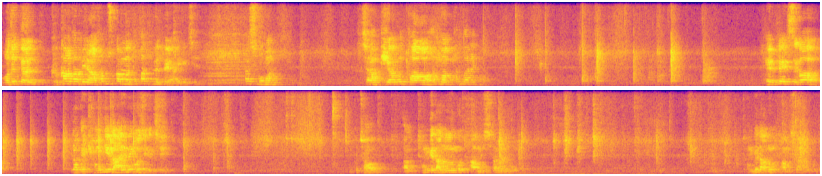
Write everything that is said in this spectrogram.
어쨌든 극한값이랑 함수값만 똑같으면 돼. 알겠지? 85번. 자, 기억부터 한번 판단해봐. fx가 이렇게 경계 나뉘는 거지, 그치? 그쵸? 아, 경계 나누는 거 다음 시간에 하는 건가? 경계 나누는 거 다음 시간에 하는 거네.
